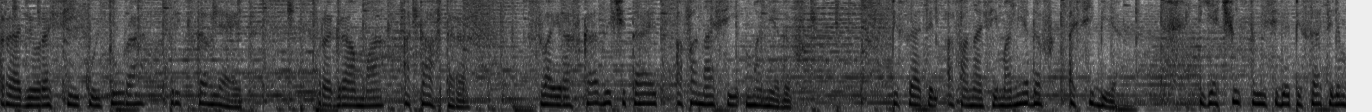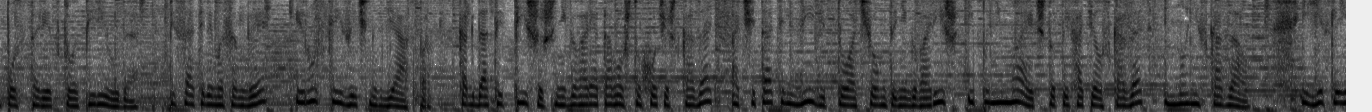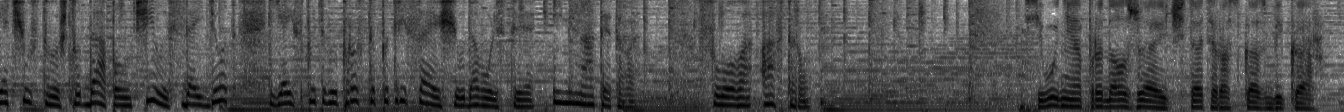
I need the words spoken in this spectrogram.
Радио России «Культура» представляет Программа «От автора». Свои рассказы читает Афанасий Мамедов. Писатель Афанасий Мамедов о себе – я чувствую себя писателем постсоветского периода, писателем СНГ и русскоязычных диаспор. Когда ты пишешь, не говоря того, что хочешь сказать, а читатель видит то, о чем ты не говоришь, и понимает, что ты хотел сказать, но не сказал. И если я чувствую, что да, получилось, дойдет, я испытываю просто потрясающее удовольствие именно от этого. Слово автору. Сегодня я продолжаю читать рассказ «Бикар».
